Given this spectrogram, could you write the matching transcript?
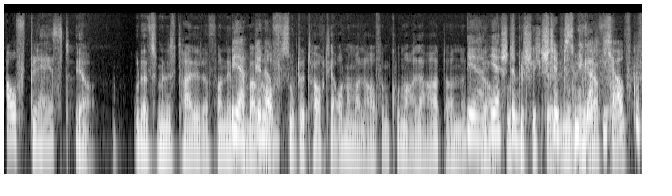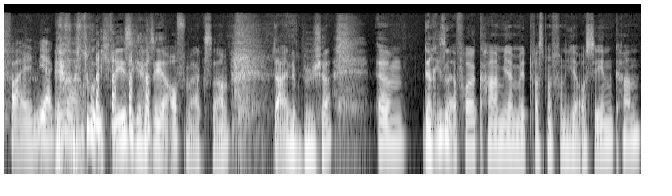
aufbläst. Ja. Oder zumindest Teile davon. Nämlich Ja, beim genau. Aufzug, der taucht ja auch nochmal auf im Kummer aller Art dann. Ne? Ja, Diese ja stimmt. Stimmt, ist mir gar nicht aufgefallen. Ja, genau. Ja, du, ich lese ja sehr aufmerksam deine Bücher. Ähm, der Riesenerfolg kam ja mit, was man von hier aus sehen kann.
